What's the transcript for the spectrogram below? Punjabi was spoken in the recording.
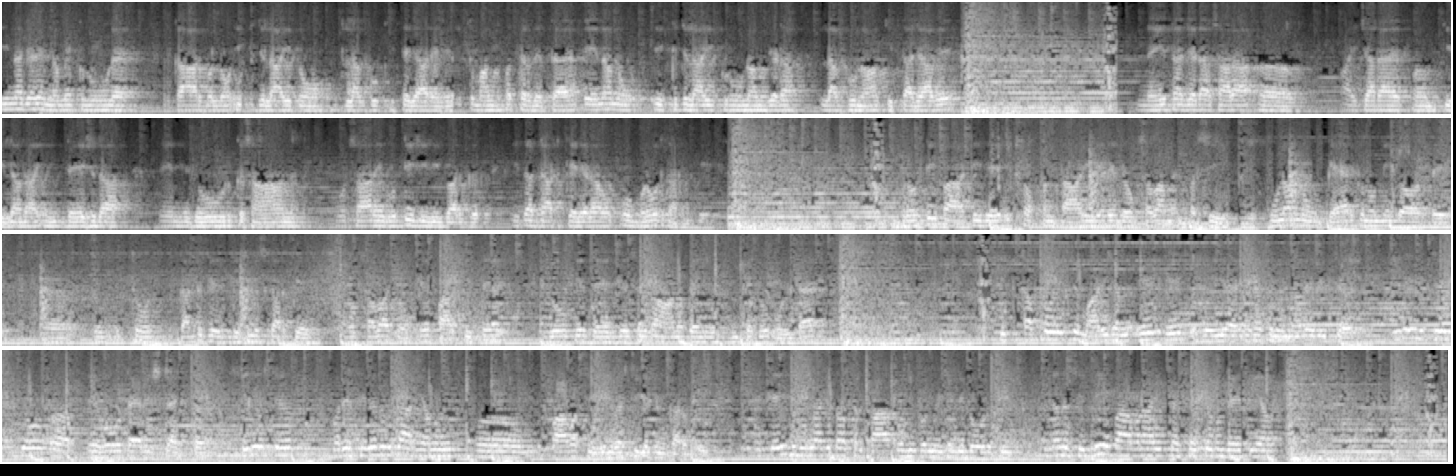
ਇਹਨਾਂ ਜਿਹੜੇ ਨਵੇਂ ਕਾਨੂੰਨ ਹੈ, ਸਰਕਾਰ ਵੱਲੋਂ 1 ਜੁਲਾਈ ਤੋਂ ਲਾਗੂ ਕੀਤੇ ਜਾ ਰਹੇ ਨੇ। ਇੱਕ ਮੰਗ ਪੱਤਰ ਦਿੱਤਾ ਹੈ ਕਿ ਇਹਨਾਂ ਨੂੰ 1 ਜੁਲਾਈ ਕਾਨੂੰਨਾਂ ਨੂੰ ਜਿਹੜਾ ਲਾਗੂ ਨਾ ਕੀਤਾ ਜਾਵੇ। ਨਹੀਂ ਤਾਂ ਜਿਹੜਾ ਸਾਰਾ ਭਾਈਚਾਰਾ ਹੈ ਵਕੀਲਾਂ ਦਾ ਦੇਸ਼ ਦਾ, ਤੇ ਮਜ਼ਦੂਰ, ਕਿਸਾਨ ਔਰ ਸਾਰੇ ਬੁੱਧੀਜੀਵੀ ਵਰਗ, ਇਹਦਾ ਡਟ ਕੇ ਜਿਹੜਾ ਉਹ ਵਿਰੋਧ ਕਰਨਗੇ। ਵਿਰੋਧੀ ਪਾਰਟੀ ਦੇ 145 ਜਿਹੜੇ ਲੋਕ ਸਭਾ ਮੈਂਬਰ ਸੀ ਉਹਨਾਂ ਨੂੰ ਗੈਰ ਕਾਨੂੰਨੀ ਤੌਰ ਤੇ ਅਹ, ਕੱਢ ਕੇ ਡਿਸਮਿਸ ਕਰਕੇ ਲੋਕ ਸਭਾ ਚੋਂ ਇਹ ਪਾਸ ਕੀਤੇ ਜੋ ਕਿ ਦੇਸ਼ ਦੇ ਸੰਵਿਧਾਨ ਅਤੇ ਲੋਕਤੰਤਰ ਤੋਂ ਉਲਟ ਹੈ। ਇੱਕ ਸਭ ਤੋਂ ਇੱਕ ਮਾੜੀ ਗੱਲ ਇਹ ਇਹ ਹੋਈ ਹੈ ਇਹਨਾਂ ਕਾਨੂੰਨਾਂ ਦੇ ਵਿੱਚ ਇਹਦੇ ਵਿੱਚ ਜੋ ਅਹ, ਇਹੋ ਟੈਰਿਸਟ ਐਕਟ ਇਹਦੇ ਵਿੱਚ ਬੜੇ ਸੀਨੀਅਰ ਅਧਿਕਾਰੀਆਂ ਨੂੰ ਪਾਵਰ ਸੀ ਇਨਵੈਸਟੀਗੇਸ਼ਨ ਕਰਨ ਦੀ। ਕਈ ਕਾਨੂੰਨਾਂ 'ਚ ਤਾਂ ਸਰਕਾਰ ਤੋਂ ਵੀ ਪਰਮਿਸ਼ਨ ਦੀ ਲੋੜ ਸੀ। ਇਹਨਾਂ ਨੇ ਸਿੱਧੀ ਪਾਵਰਾਂ ਇੱਕ ਐਸਐਚਓ ਨੂੰ ਦੇਤੀਆਂ।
